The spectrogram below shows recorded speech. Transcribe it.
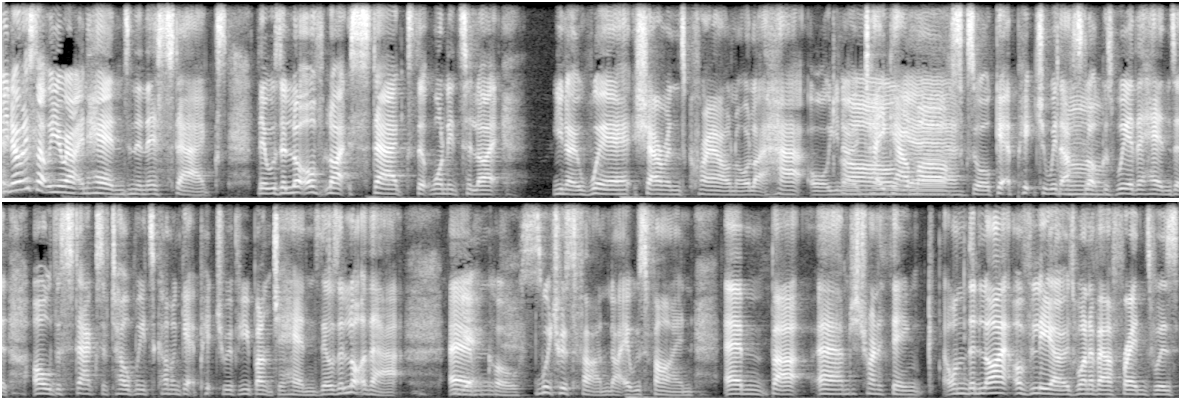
you know, it's like when you're out in hens and then there's stags. There was a lot of like stags that wanted to like, you know, wear Sharon's crown or like hat or you know, Oh, take our yeah. masks or get a picture with us lot oh. because we're the hens. And oh, the stags have told me to come and get a picture with you, bunch of hens. There was a lot of that. Um, Yeah, of course. Which was fun. Like it was fine. Um, but uh, I'm just trying to think. On the night of Lío's, one of our friends was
